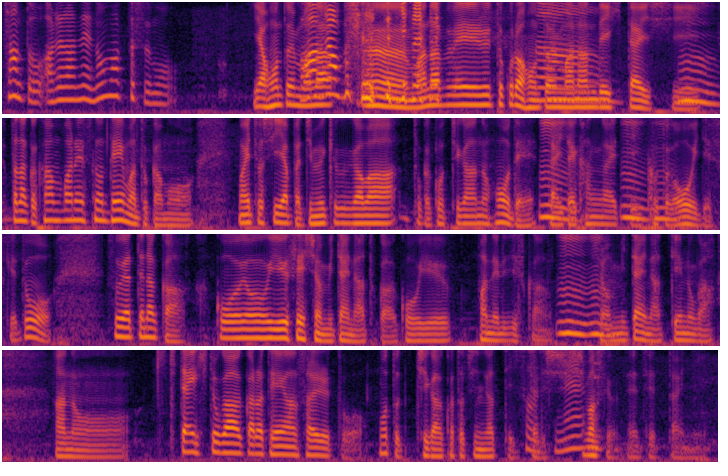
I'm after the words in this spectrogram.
ちゃんとあれだねノーマップスも。いや本当にバージョンアップしないといけない。うん学べるところは本当に学んでいきたいし、うん。やっぱなんかカンファレンスのテーマとかも毎年やっぱ事務局側とかこっち側の方で大体考えていくことが多いですけど、そうやってなんかこういうセッションみたいなとかこういうパネルディスカッうんうんションみたいなっていうのが、あの聞きたい人側から提案されるともっと違う形になっていったりしますよね絶対に。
